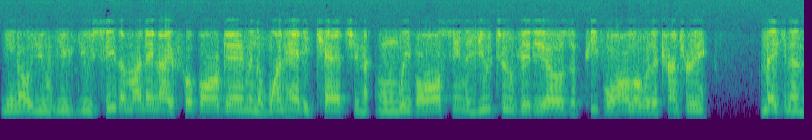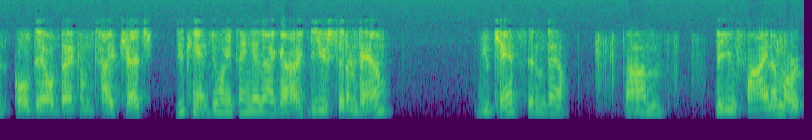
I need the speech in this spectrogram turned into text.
You know, you, you, you see the Monday night football game and the one-handed catch, and, and we've all seen the YouTube videos of people all over the country making an Odell Beckham type catch. You can't do anything to that guy. Do you sit him down? You can't sit him down. Um, do you fine him, or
